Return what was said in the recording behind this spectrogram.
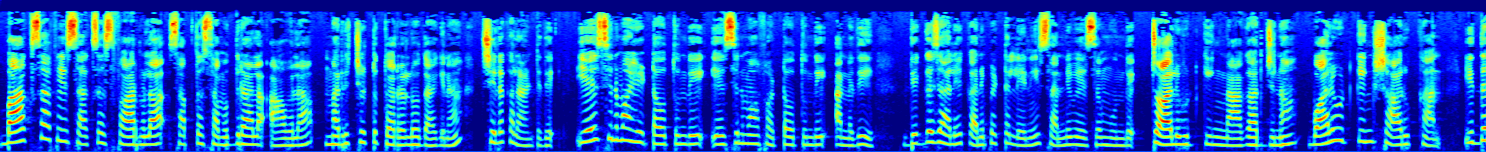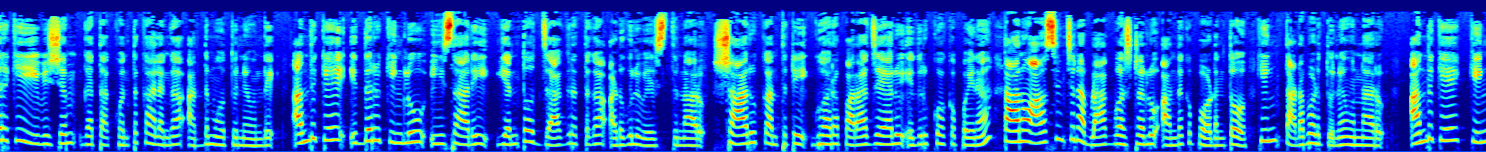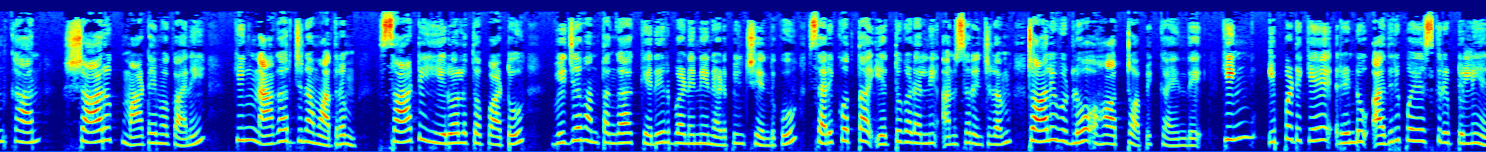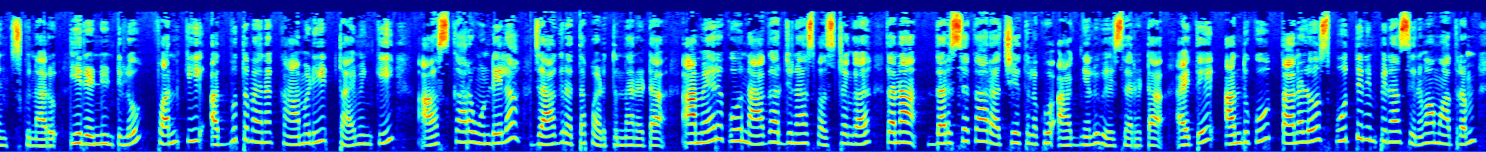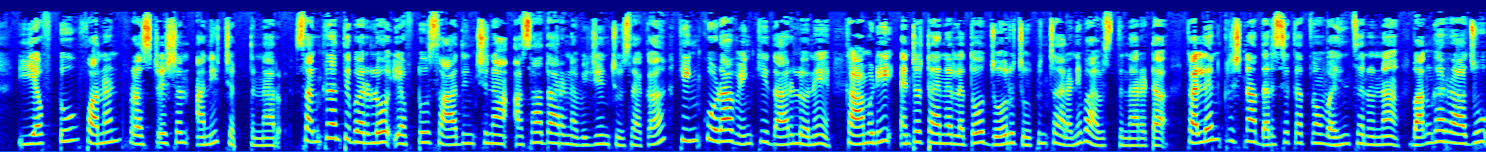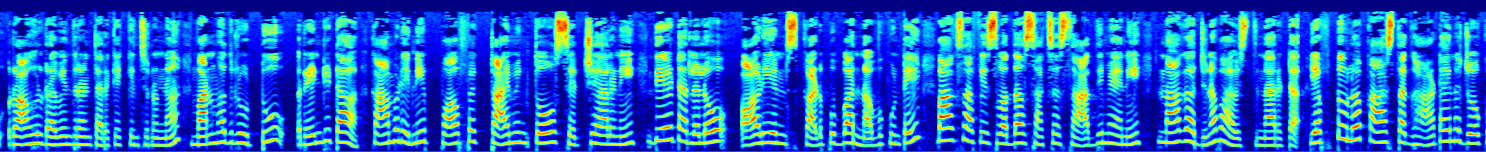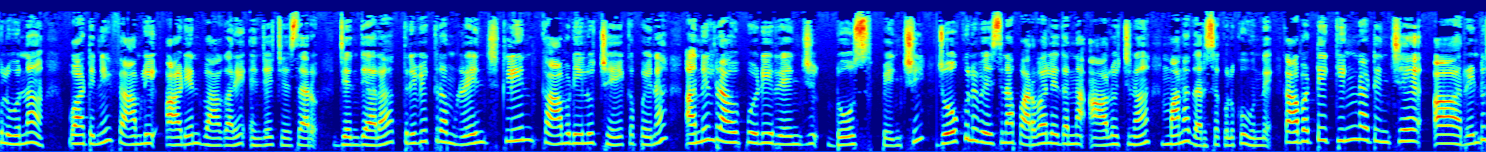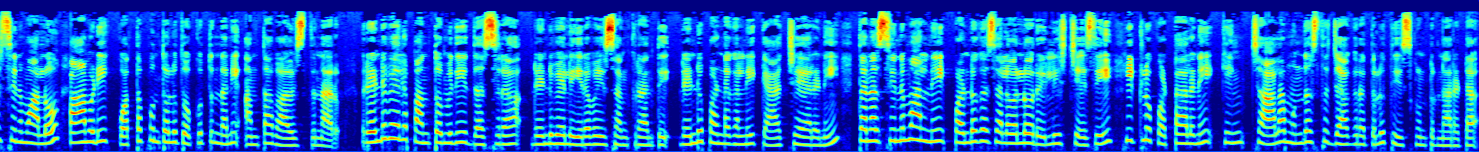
Box office success formula సప్త సముద్రాల ఆవల మర్రి చెట్టు త్వరలో దాగిన చిలక లాంటిదే. ఏ సినిమా హిట్ అవుతుంది ఏ సినిమా ఫట్ అవుతుంది అన్నది దిగ్గజాలే కనిపెట్టలేని సన్నివేశం ఉంది. టాలీవుడ్ కింగ్ నాగార్జున బాలీవుడ్ కింగ్ షారుఖ్ ఖాన్ ఇద్దరికీ ఈ విషయం గత కొంతకాలంగా అర్థమవుతూనే ఉంది. అందుకే ఇద్దరు కింగ్లు ఈసారి ఎంతో జాగ్రత్తగా అడుగులు వేస్తున్నారు. షారుఖ్ అంతటి ఘోర పరాజయాలు ఎదుర్కోకపోయినా తాను ఆశించిన బ్లాక్ బస్టర్లు అందకపోవడంతో కింగ్ తడబడుతూనే ఉన్నారు. అందుకే కింగ్ ఖాన్ షారుఖ్ మాటేమో కాని కింగ్ నాగార్జున మాత్రం సాటి హీరోలతో పాటు విజయవంతంగా కెరీర్ బండిని నడిపించేందుకు సరికొత్త ఎత్తుగడల్ని అనుసరించడం టాలీవుడ్లో హాట్ టాపిక్ అయింది. కింగ్ ఇప్పటికే రెండు అదిరిపోయే స్క్రిప్టుల్ని ఎంచుకున్నారు. ఈ రెండింటిలో ఫన్కి అద్భుతమైన కామెడీ టైమింగ్కి ఆస్కారం ఉండేలా జాగ్రత్త పడుతున్నారట. ఆ మేరకు నాగార్జున స్పష్టంగా తన దర్శక రచయితలకు ఆజ్ఞలు వేశారట. అయితే అందుకు తనలో స్ఫూర్తి నింపిన సినిమా మాత్రం F two fun and frustration అని చెప్తున్నారు. సంక్రాంతి బరిలో ఎఫ్ టూ సాధించిన అసాధారణ విజయం చూశాక కింగ్ కూడా వెంకీ దారిలోనే కామెడీ ఎంటర్టైనర్లతో జోరు చూపించాలని భావిస్తున్నారట. కళ్యాణ్ కృష్ణ దర్శకత్వం వహించనున్న బంగారాజు రాహుల్ రవీంద్రన్ తెరకెక్కించనున్న మన్మధుడు టూ రెండిట కామెడీని పర్ఫెక్ట్ టైమింగ్తో సెట్ చేయాలని థియేటర్లలో ఆడియన్స్ కడుపుబ్బా నవ్వుకుంటే బాక్సాఫీస్ వద్ద సక్సెస్ సాధ్యమే అని నాగార్జున భావిస్తున్నారట. ఎఫ్లో కాస్త ఘాటైన జోకులు ఉన్న వాటిని ఫ్యామిలీ ఆడియన్స్ బాగానే ఎంజాయ్ చేశారు. జంధ్యాల త్రివిక్రమ్ రేంజ్ క్లీన్ కామెడీలు చేయకపోయినా అనిల్ రావుపూడి రేంజ్ డోస్ పెంచి జోకులు వేసినా పర్వాలేదన్న ఆలోచన మన దర్శకులకు ఉంది. కాబట్టి కింగ్ నటించే ఆ రెండు సినిమాలో కామెడీ కొత్త పుంతలు తొక్కుతుందని అంతా భావిస్తున్నారు. రెండు వేల పంతొమ్మిది దసరా రెండు వేల ఇరవై సంక్రాంతి రెండు పండగల్ని క్యాచ్ చేయాలని తన సినిమాల్ని పండుగ సెలవుల్లో రిలీజ్ చేసి హిట్లు కొట్టాలని కింగ్ చాలా ముందస్తు జాగ్రత్తలు తీసుకుంటున్నారట.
